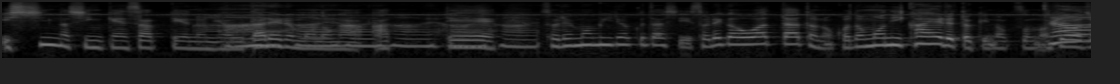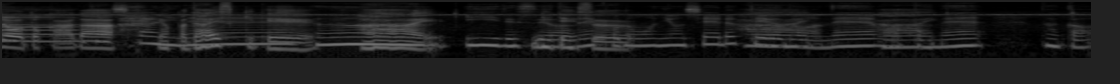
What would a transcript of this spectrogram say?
一心な真剣さっていうのには打たれるものがあってそれも魅力だしそれが終わった後の子供に帰る時のその表情とかがやっぱ大好きで、はい。いいですよね。子供に教えるっていうのはねまたねなんか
